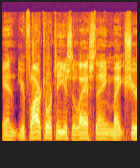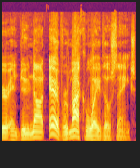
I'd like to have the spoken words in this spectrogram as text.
And your flour tortillas, the last thing, make sure and do not ever microwave those things.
